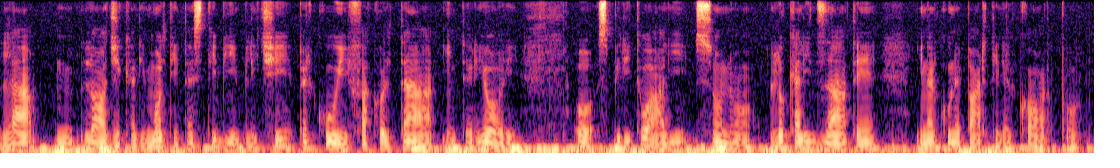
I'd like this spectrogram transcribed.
la mh, logica di molti testi biblici, per cui facoltà interiori o spirituali sono localizzate in alcune parti del corpo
